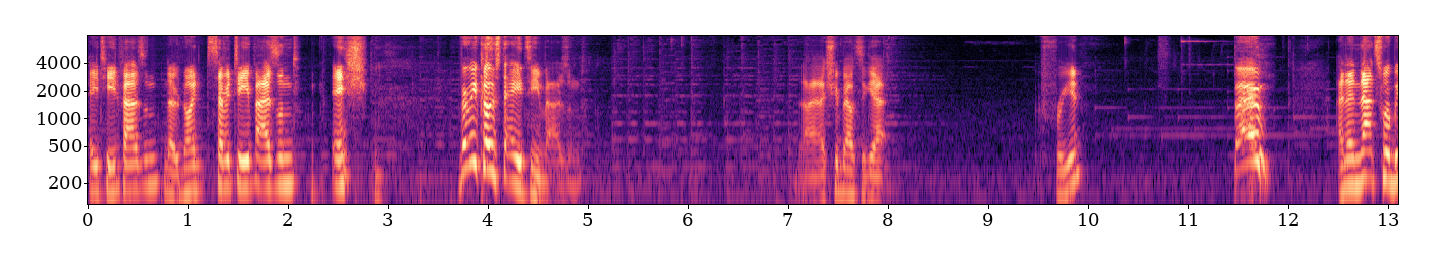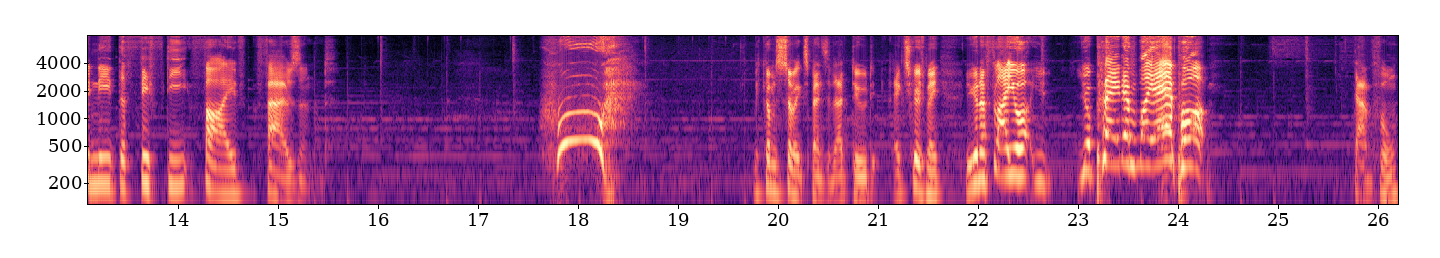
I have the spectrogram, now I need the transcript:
18,000? No, 17,000-ish. Very close to 18,000. I should be able to get three in. Boom! And then that's where we need the 55,000. Whew! Becomes so expensive. That dude, excuse me, you're gonna fly your, your plane over my airport! Damn fool.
